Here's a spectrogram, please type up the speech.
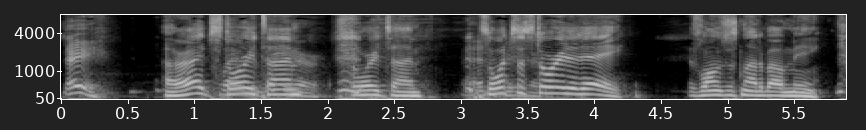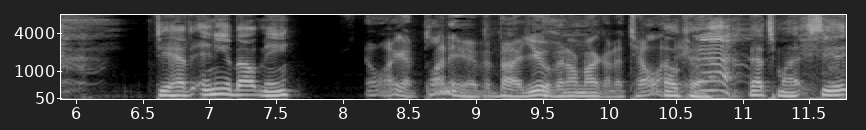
Hey, All right, story time. here. Story time. So what's the story today? As long as it's not about me. Do you have any about me? Oh, I got plenty of about you, but I'm not going to tell any. Okay, that's my see.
